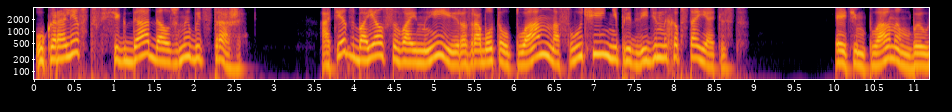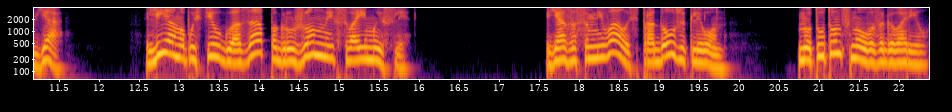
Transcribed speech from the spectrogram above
«У королевств всегда должны быть стражи. Отец боялся войны и разработал план на случай непредвиденных обстоятельств. Этим планом был я. Лиам опустил глаза, погруженный в свои мысли. Я засомневалась, продолжит ли он. Но тут он снова заговорил.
